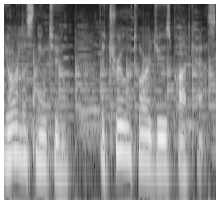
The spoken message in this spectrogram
You're listening to the True Torah Jews podcast.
